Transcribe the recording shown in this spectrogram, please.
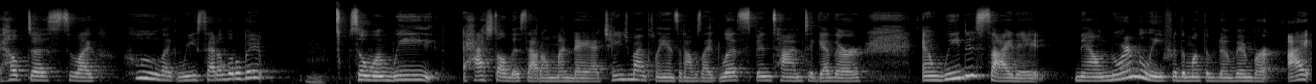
helped us to like, who like reset a little bit. Mm. So when we hashed all this out on Monday, I changed my plans and I was like, let's spend time together. And we decided now, normally for the month of November, I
